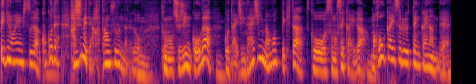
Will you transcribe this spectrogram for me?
壁の演出がここで初めて破綻するんだけど、その主人公がこう大事に大事に守ってきたこうその世界が、まあ、崩壊する展開なんで、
